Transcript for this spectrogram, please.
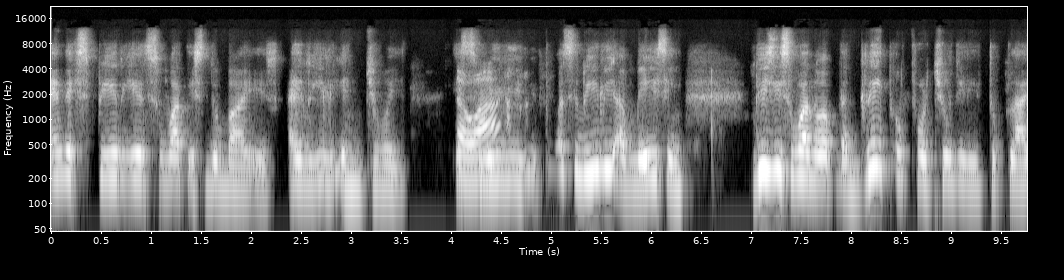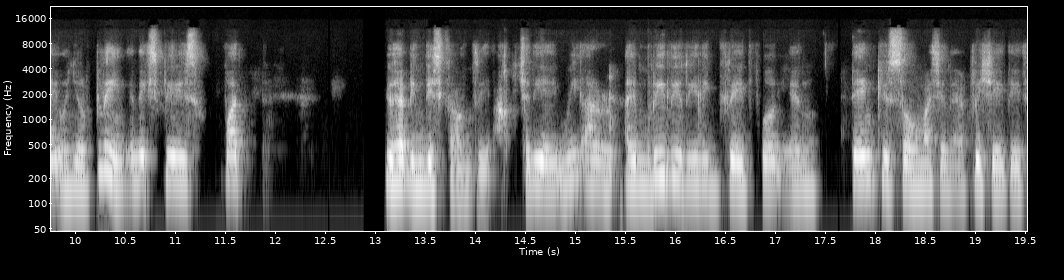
and experience what is Dubai is. I really enjoy it. It's oh, wow. really, it was really amazing. This is one of the great opportunity to fly on your plane and experience what you have in this country. Actually, we are. I'm really, really grateful and thank you so much and I appreciate it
